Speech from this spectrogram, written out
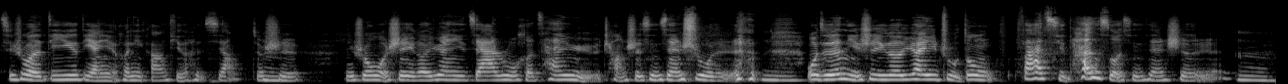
其实我的第一个点也和你刚刚提的很像，就是你说我是一个愿意加入和参与尝试新鲜事物的人，嗯。我觉得你是一个愿意主动发起探索新鲜事的人，嗯。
